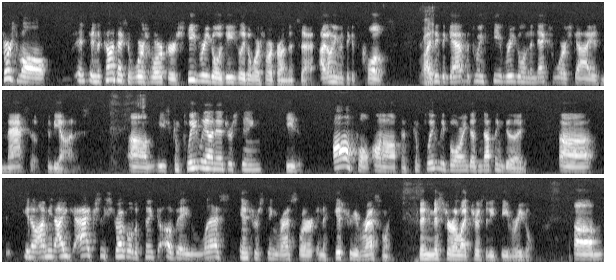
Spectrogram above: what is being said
First of all, in, in the context of worst workers, Steve Regal is easily the worst worker on this set. I don't even think it's close. I think the gap between Steve Regal and the next worst guy is massive, to be honest. Um, he's completely uninteresting. He's awful on offense, completely boring, does nothing good. Uh, you know, I mean, I actually struggle to think of a less interesting wrestler in the history of wrestling than Mr. Electricity Steve Regal. Um,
